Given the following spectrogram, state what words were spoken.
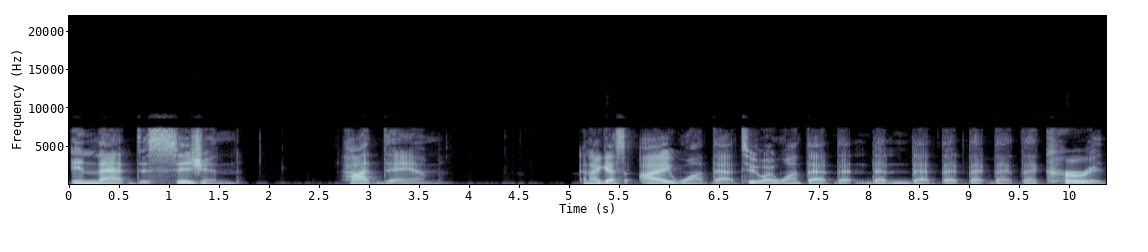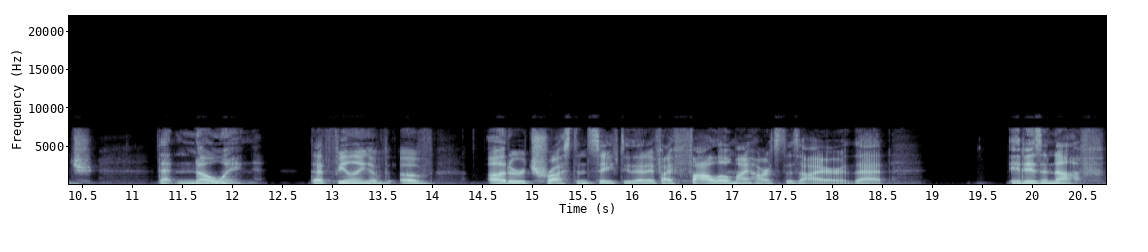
in that decision. Hot damn. And I guess I want that too. I want that that that that that that that that courage, that knowing, that feeling of of utter trust and safety that if I follow my heart's desire, that it is enough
